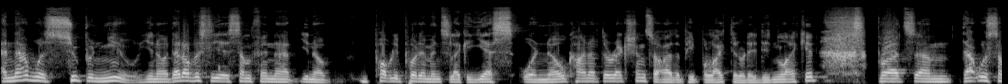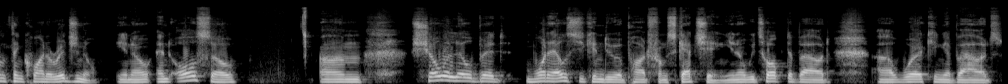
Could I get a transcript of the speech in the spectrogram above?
and that was super new you know that obviously is something that you know probably put him into like a yes or no kind of direction. So either people liked it or they didn't like it. But um, that was something quite original, you know, and also um, show a little bit what else you can do apart from sketching. You know, we talked about uh, working about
